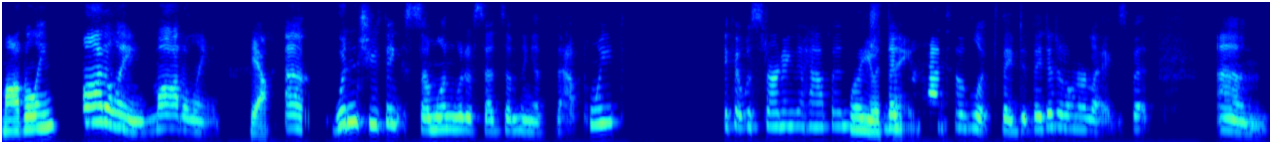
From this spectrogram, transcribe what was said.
Modeling. Modeling, modeling. Yeah. Um, wouldn't you think someone would have said something at that point if it was starting to happen? Well, you would they think. had to have looked. They did. They did it on her legs, but um,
